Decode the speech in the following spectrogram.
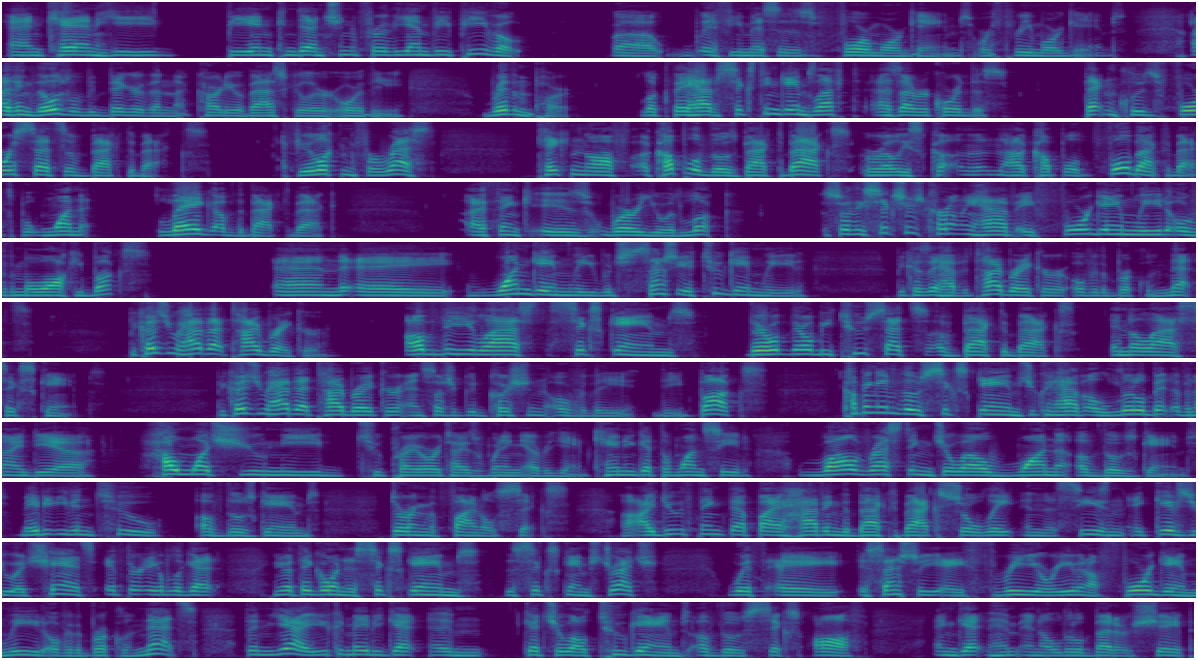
and can he be in contention for the MVP vote uh, if he misses four more games or three more games? I think those will be bigger than the cardiovascular or the rhythm part. Look, they have 16 games left as I record this. That includes four sets of back to backs. If you're looking for rest, taking off a couple of those back to backs, or at least not a couple full back to backs, but one leg of the back to back, I think is where you would look. So the Sixers currently have a four game lead over the Milwaukee Bucks and a one game lead, which is essentially a two game lead because they have the tiebreaker over the Brooklyn Nets. Because you have that tiebreaker, of the last six games, there there will be two sets of back to backs in the last six games. Because you have that tiebreaker and such a good cushion over the, the Bucks, coming into those six games, you could have a little bit of an idea how much you need to prioritize winning every game. Can you get the one seed while resting Joel one of those games, maybe even two of those games during the final six? Uh, I do think that by having the back to back so late in the season, it gives you a chance if they're able to get, you know, if they go into six games, the six game stretch, with a essentially a three or even a four game lead over the Brooklyn Nets, then yeah, you could maybe get him get Joel two games of those six off and get him in a little better shape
